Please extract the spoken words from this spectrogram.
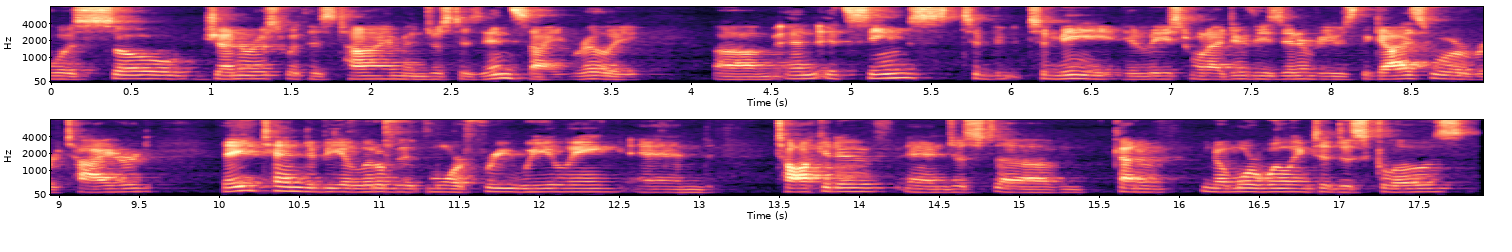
was so generous with his time and just his insight, really. Um, and it seems to be, to me, at least when I do these interviews, the guys who are retired, they tend to be a little bit more freewheeling and talkative, and just um, kind of you know more willing to disclose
